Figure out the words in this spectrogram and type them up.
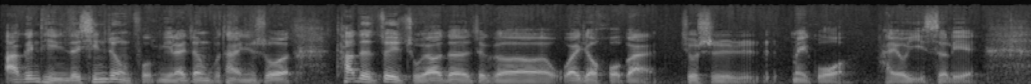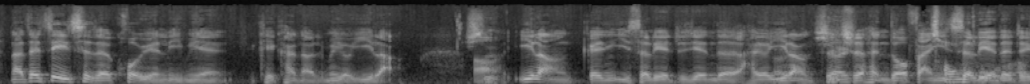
阿根廷的新政府，米莱政府，他已经说了，他的最主要的这个外交伙伴就是美国，还有以色列。那在这一次的扩员里面，可以看到里面有伊朗。啊，伊朗跟以色列之间的，还有伊朗支持很多反以色列的这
